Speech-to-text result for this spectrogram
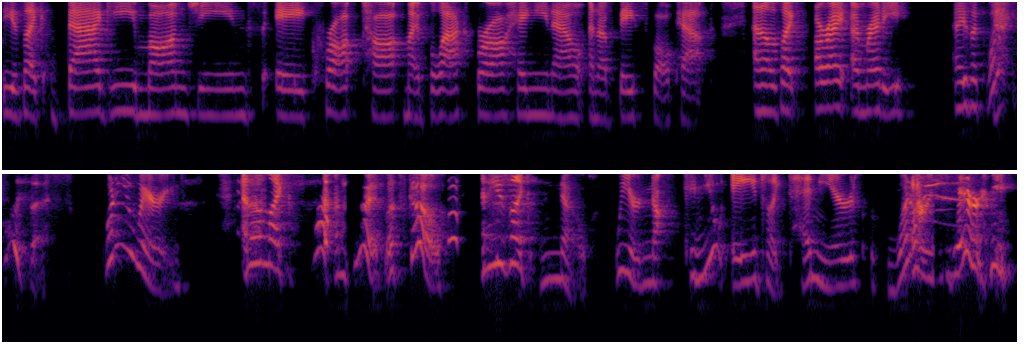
these like baggy mom jeans, a crop top, my black bra hanging out, and a baseball cap. And I was like, all right, I'm ready. And he's like, what, what is this? What are you wearing? And I'm like, I'm good. Let's go. And he's like, no, we are not. Can you age like 10 years? What are you wearing?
